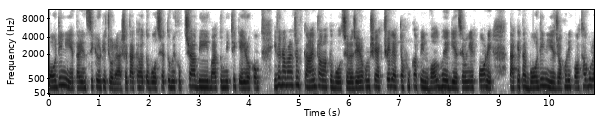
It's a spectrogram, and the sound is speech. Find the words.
বডি নিয়ে তার ইনসিকিউরিটি চলে আসে। তাকে হয়তো বলছে, তুমি খুব চাবি বা তুমি ঠিক এইরকম। ইভেন আমার একজন ক্লায়েন্ট আমাকে বলছিল যে, এরকম সে অ্যাকচুয়ালি একটা হুকআপ ইনভলভ হয়ে গিয়েছে এবং এরপরে তাকে তার বডি নিয়ে যখন এই কথাগুলো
